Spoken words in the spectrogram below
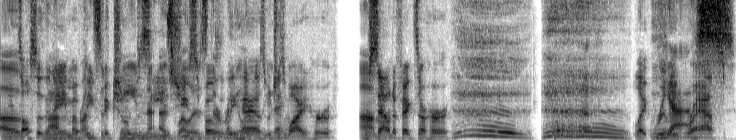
of. it's also the um, name of the fictional pain disease as well she supposedly regular has, which is why her, her Um, sound effects are her like really yes. rasp.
